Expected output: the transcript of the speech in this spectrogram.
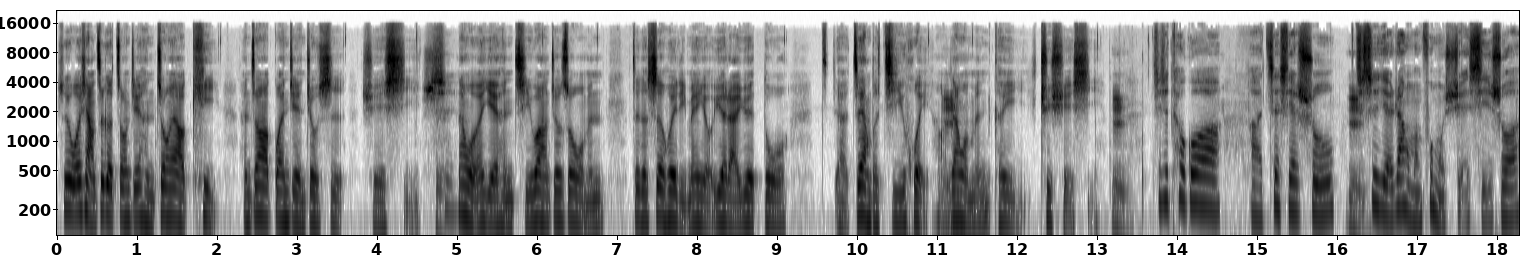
所以我想这个中间很重要 key。很重要关键就是学习，是。那我们也很期望，就是说我们这个社会里面有越来越多呃这样的机会哈，让我们可以去学习。嗯，其实透过呃这些书，其实也让我们父母学习说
